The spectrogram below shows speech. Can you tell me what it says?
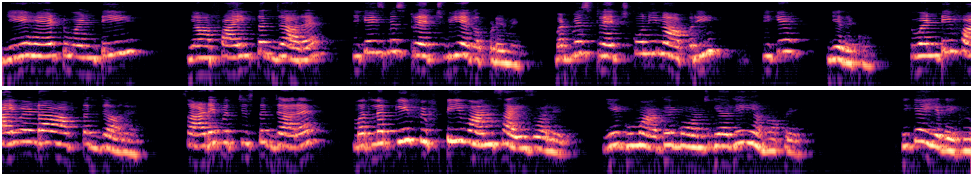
ये है ट्वेंटी यहाँ फाइव तक जा रहा है। ठीक है? इसमें स्ट्रेच भी है कपड़े में। बट मैं स्ट्रेच को नहीं नाप रही। ठीक है? ये देखो ट्वेंटी फाइव एंड हाफ़ तक जा रहा है। साढ़े पच्चीस तक जा रहा है। मतलब कि फिफ्टी वन साइज़ वाले। ये घुमा के पहुँच गया जी यहाँ पे। ठीक है, ये देख लो।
